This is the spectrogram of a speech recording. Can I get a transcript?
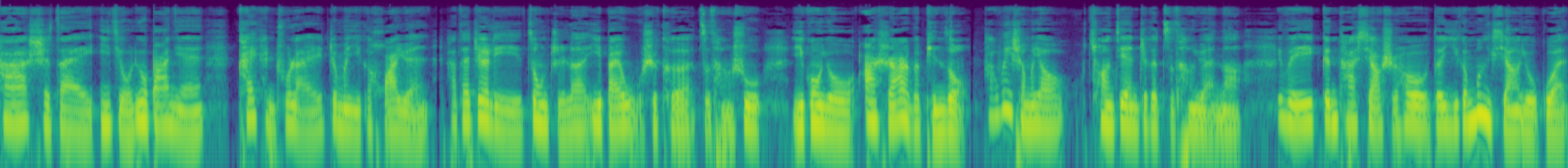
他是在一九六八年开垦出来这么一个花园，他在这里种植了一百五十棵紫藤树，一共有二十二个品种。他为什么要创建这个紫藤园呢？因为跟他小时候的一个梦想有关。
